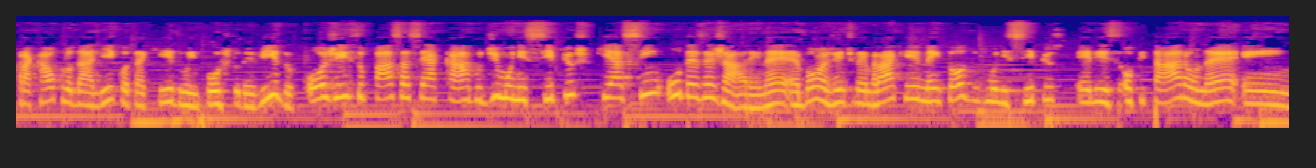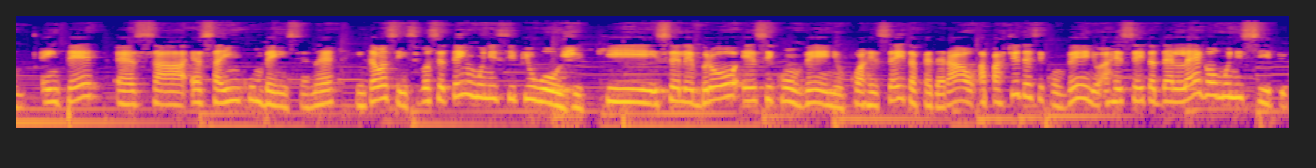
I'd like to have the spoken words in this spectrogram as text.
para cálculo da alíquota aqui do imposto devido, hoje isso passa a ser a cargo de municípios que assim o desejarem, né? É bom a gente lembrar que nem todos os municípios eles optaram, né, em, em ter essa, essa incumbência, né? Então, assim, se você tem um município hoje que celebrou esse convênio com a Receita Federal, a partir desse convênio, a Receita delega ao município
